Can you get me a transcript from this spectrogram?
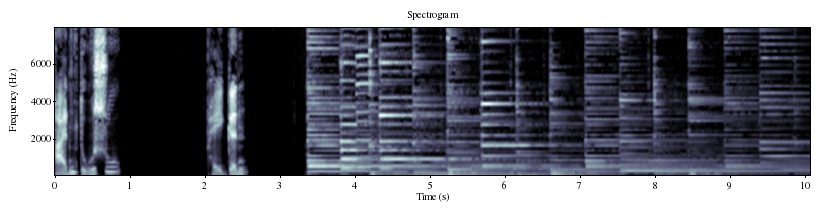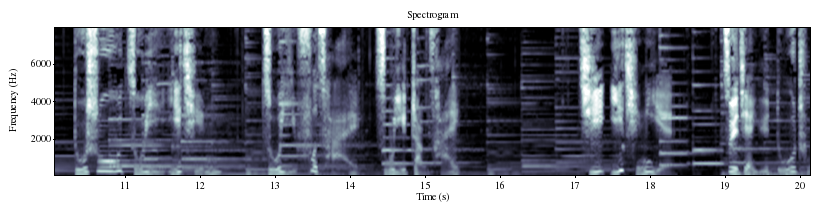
谈读书，培根。读书足以怡情，足以富采，足以长才。其怡情也，最见于独处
